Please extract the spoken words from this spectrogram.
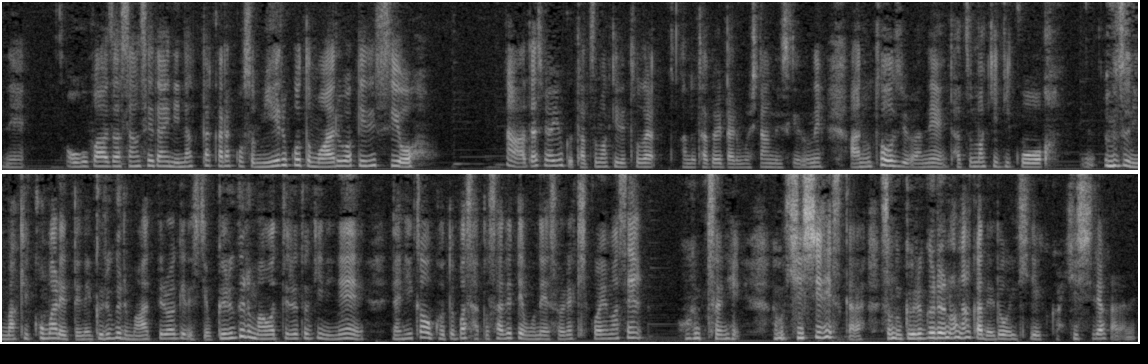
ね。オーバーザ3世代になったからこそ見えることもあるわけですよ。あ私はよく竜巻でとだあの例えたりもしたんですけどね。あの当時はね、竜巻にこう、渦に巻き込まれてね、ぐるぐる回ってるわけですよ。ぐるぐる回ってる時にね、何かを言葉悟されてもね、それは聞こえません。本当に。もう必死ですから。そのぐるぐるの中でどう生きていくか必死だからね。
